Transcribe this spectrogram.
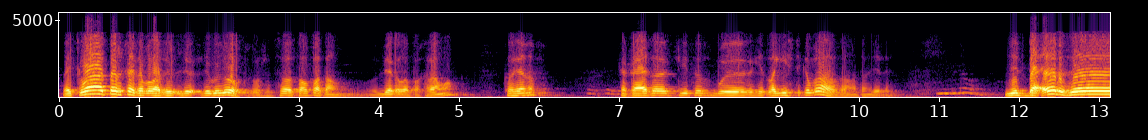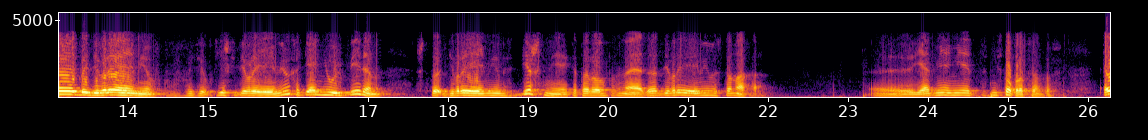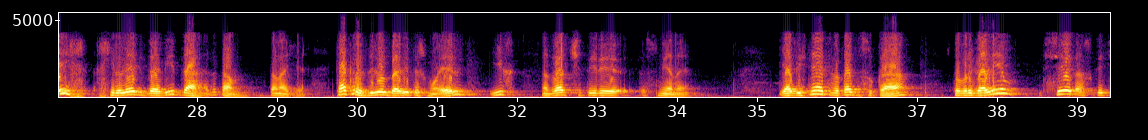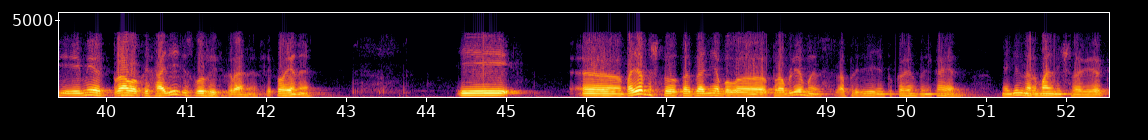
Тоже какая-то была регулировка, потому что целая толпа там бегала по храму Когенов. Какая-то какие-то, какие логистика была там, на этом деле. Нидбаэр зе бедевреямим, в книжке Девреямим, хотя я не уверен, что Девреямим здешние, которые он упоминает, это Девреямим из Танаха. Э, я не сто процентов. Эйх хилек Давид, да, это там, в Танахе. Как разделил Давид и Шмуэль их на 24 смены. И объясняет в Татате Сука, что в Регалим все, так сказать, имеют право приходить и служить в храме, все коэны. И э, понятно, что тогда не было проблемы с определением, кто коэн, кто не коэн. Ни один нормальный человек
